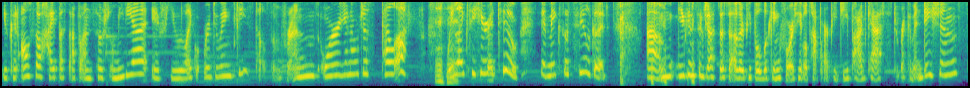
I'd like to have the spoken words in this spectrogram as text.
You can also hype us up on social media. If you like what we're doing, please tell some friends or, you know, just tell us. We like to hear it too. It makes us feel good. Um, you can suggest us to other people looking for tabletop RPG podcast recommendations.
